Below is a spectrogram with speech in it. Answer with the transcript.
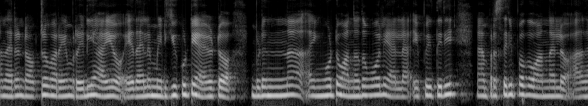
അന്നേരം ഡോക്ടർ പറയും റെഡി ആയോ? ഏതായാലും മിടുക്കിക്കുട്ടി ആയിട്ടോ ഇവിടുന്ന് ഇങ്ങോട്ട് വന്നതുപോലെയല്ല ഇപ്പോൾ ഇത്തിരി പ്രസരിപ്പൊക്കെ വന്നല്ലോ. അത്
